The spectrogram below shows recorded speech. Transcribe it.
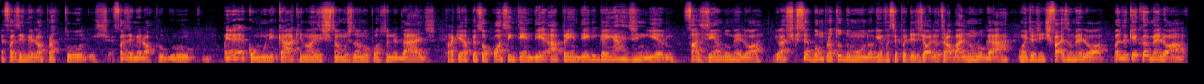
é fazer melhor para todos, é fazer melhor pro grupo, é comunicar que nós estamos dando oportunidades para que a pessoa possa entender, aprender e ganhar dinheiro fazendo o melhor. Eu acho que isso é bom para todo mundo. Alguém você pode dizer, olha, eu trabalho num lugar onde a gente faz o melhor. Mas o que é o melhor?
